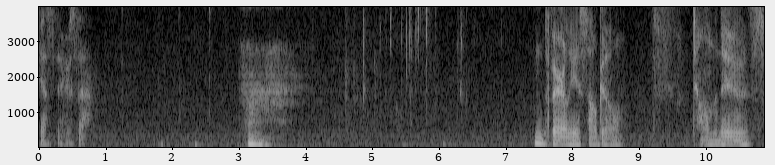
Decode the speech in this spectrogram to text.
Guess there's that. At the very least, I'll go tell him the news.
